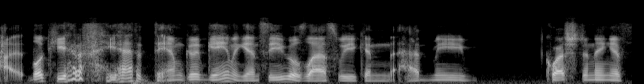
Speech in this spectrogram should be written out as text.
I, look, he had a he had a damn good game against the Eagles last week, and had me questioning if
